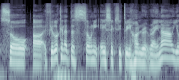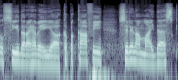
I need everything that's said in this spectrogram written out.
So uh, if you're looking at the Sony a6300 right now, you'll see that I have a uh, cup of coffee sitting on my desk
